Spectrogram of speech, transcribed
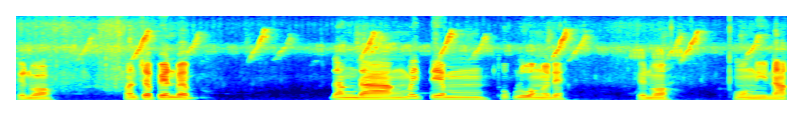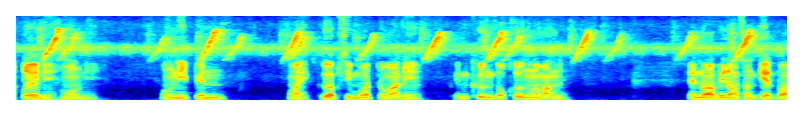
เห็นบอมันจะเป็นแบบด่างๆ ไม่เต็มทุกรวงเลยเด้ เห็นบอห่วงนี้นักเลยนี่ห่วงนี้ห่วงนี้เป็นห่วยเกือบสิมดแล้ววะนี่ เป็นครึ่งต่อครึ่งแล้วมั้งนี่ เห็นว่าพี่น้องสังเกตบ่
